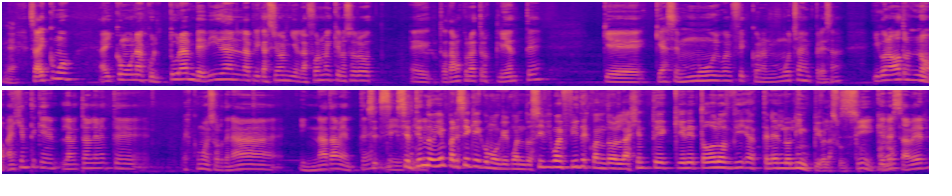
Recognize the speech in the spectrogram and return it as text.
Ya. O sea, hay como, hay como una cultura embebida en la aplicación y en la forma en que nosotros eh, tratamos con nuestros clientes que, que hace muy buen fit con muchas empresas y con otros no. Hay gente que lamentablemente es como desordenada innatamente. Si, entiendo bien, parece que como que cuando sí buen fit es cuando la gente quiere todos los días tenerlo limpio el asunto. Sí, ¿o quiere no? saber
